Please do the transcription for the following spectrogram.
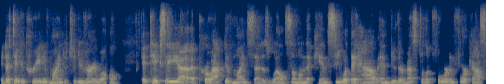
it does take a creative mind to do very well. It takes a, uh, a proactive mindset as well, someone that can see what they have and do their best to look forward and forecast.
